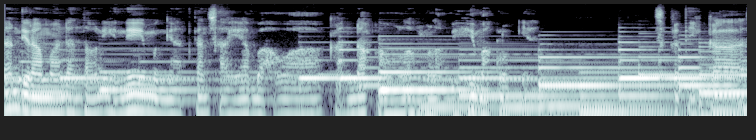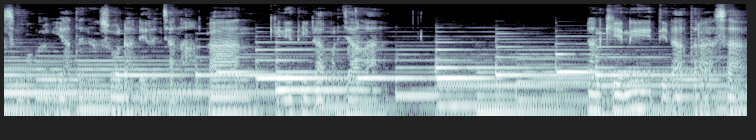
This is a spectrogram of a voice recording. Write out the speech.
Dan di Ramadan tahun ini mengingatkan saya bahwa kehendak Allah melebihi makhluknya. Seketika semua kegiatan yang sudah kini tidak terasa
